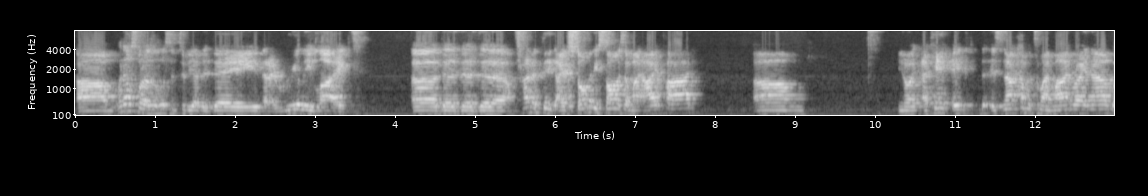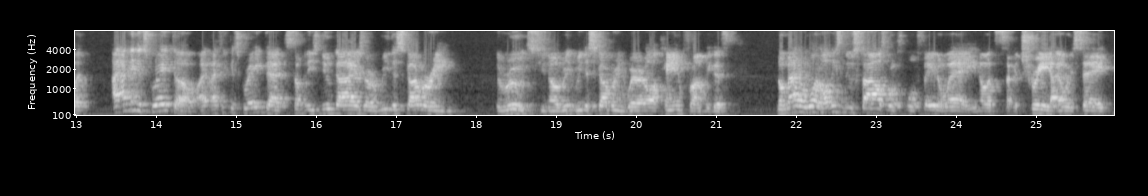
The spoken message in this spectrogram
Um, what else was I listening to the other day that I really liked? Uh, the, the, the, I'm trying to think. I have so many songs on my iPod. Um, you know, I, I can't. It, it's not coming to my mind right now, but I, I think it's great, though. I, I, think it's great that some of these new guys are rediscovering the roots, you know, re- rediscovering where it all came from. Because no matter what, all these new styles will, will fade away. You know, it's like a tree. I always say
